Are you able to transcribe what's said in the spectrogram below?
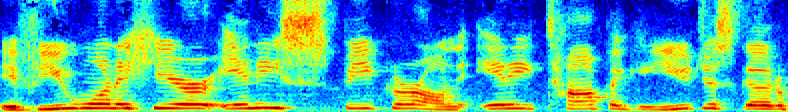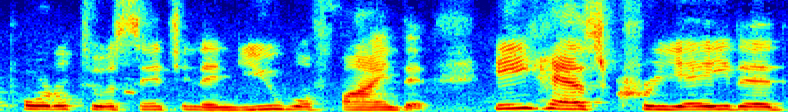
If you want to hear any speaker on any topic, you just go to Portal to Ascension and you will find it. He has created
